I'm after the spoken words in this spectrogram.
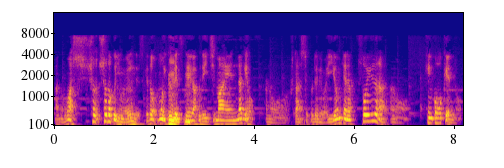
あの、まあ、所得にもよるんですけど、もう1ヶ月定額で1万円だけ、うんうん、あの、負担してくれればいいよみたいな、そういうような、あの、健康保険の、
